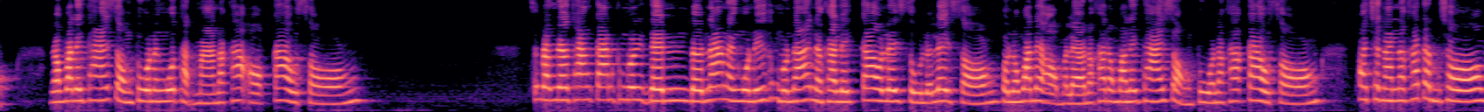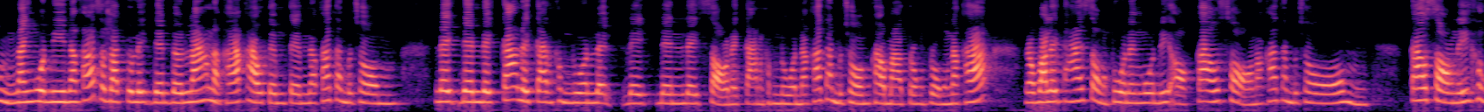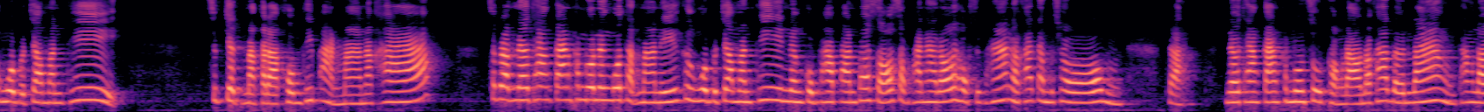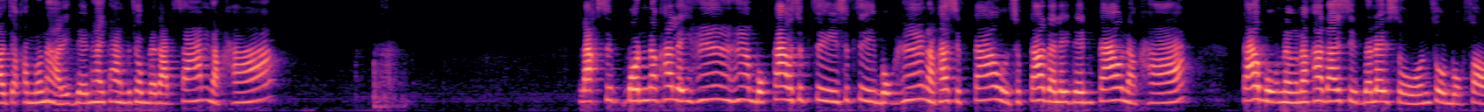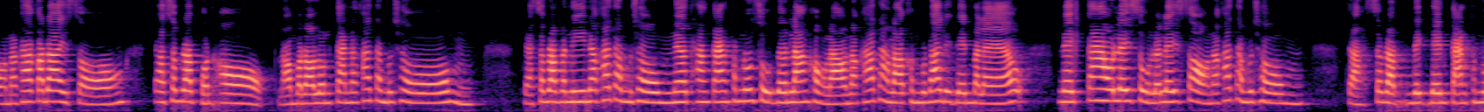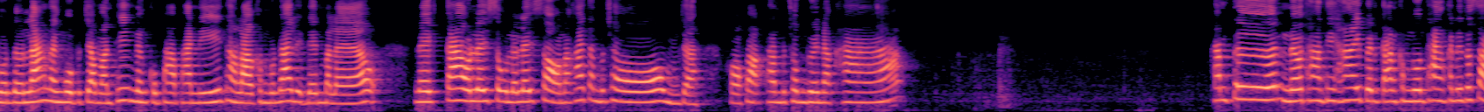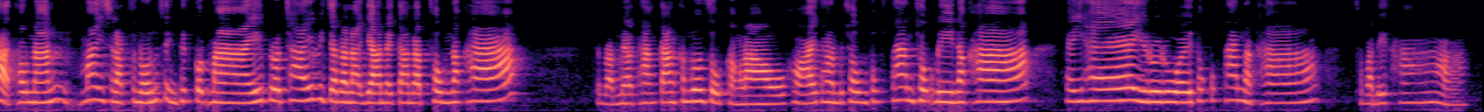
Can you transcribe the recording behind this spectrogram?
รางวัลเลขท้ายสองตัวในงวดถัดมานะคะออกเก้าสองสำหรับแนวทางการคำนวณเด่นเดินล่างในงวดนี้คำนวณได้นะคะเลขเก้าเลขศูนย์และเลขสองผลรางวัลได้ออกมาแล้วนะคะรางวัลเลขท้ายสองตัวนะคะเก้าสองเพราะฉะนั้นนะคะท่านผู้ชมในงวดนี้นะคะสำหรับตัวเลขเด่นเดินล่างนะคะข่าวเต็มๆนะคะท่านผู้ชม เลขเด่นเลขเก้าในการคำนวณเลขเด่นเลขสองในการคำนวณนะคะท่านผู้ชมเข้ามาตรงๆนะคะรางวัลเลขท้ายสองตัวในงวดนี้ออก 92 นะคะท่านผู้ชม 92 นี้คืองวดประจำวันที่ 17 มกราคมที่ผ่านมานะคะสำหรับแนวทางการคำนวณในงวดถัดมานี้ คืองวดประจำวันที่ 1 กุมภาพันธ์ พศ 2565 นะคะท่านผู้ชมจ้ะแนวทางการคำนวณสูตรของเรานะคะ เดินล่าง ทางเราจะคำนวณหาเลขเด่นให้ท่านผู้ชมได้รับทราบนะคะ หลักสิบบนนะคะเลขห้าห้าบวกเก้าสิบสี่สิบสี่บวกห้านะคะสิบเก้าสิบเก้าได้เลขเด่นเก้านะคะเก้าบวกหนึ่งนะคะได้สิบได้เลขศูนย์ศูนย์บวกสองนะคะก็ได้สองจะสำหรับผลออกเรามารอลุ้นกันนะคะท่านผู้ชมจ้ะสำหรับวันนี้นะคะท่านผู้ชม แนวทางการคำนวณสูตรเดินล่างของเรานะคะ ทางเราคำนวณได้เลขเด่นมาแล้วเลขเก้าเลขศูนย์และเลขสองนะคะท่านผู้ชมจ้ะสำหรับเด็กเด่นการคำนวณเดินล่างในงวดประจำวันที่หนึ่งกุมภาพันธ์นี้ ทางเราคำนวณได้เลขเด่นมาแล้ว เลขเก้าเลขศูนย์และเลขสองนะคะท่านผู้ชมจ้ะขอฝากท่านผู้ชมด้วยนะคะคำเตือนแนวทางที่ให้เป็นการคำนวณทางคณิตศาสตร์เท่านั้น ไม่สนับสนุนสิ่งผิดกฎหมายโปรดใช้วิจารณญาณในการรับชมนะคะสำหรับแนวทางการคำนวณสูตรของเรา ขอให้ท่านผู้ชมทุกท่านโชคดีนะคะให้แห้รวยๆทุกๆท่านนะคะ สวัสดีค่ะ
